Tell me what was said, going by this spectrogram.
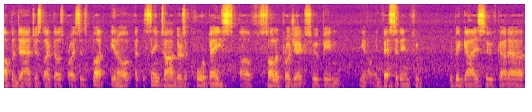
up and down just like those prices. But, you know, at the same time, there's a core base of solid projects who've been, you know, invested in through the big guys who've got uh,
